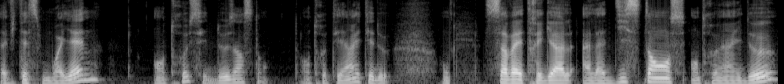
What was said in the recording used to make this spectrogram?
la vitesse moyenne entre ces deux instants, entre T1 et T2. ça va être égal à la distance entre 1 et 2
